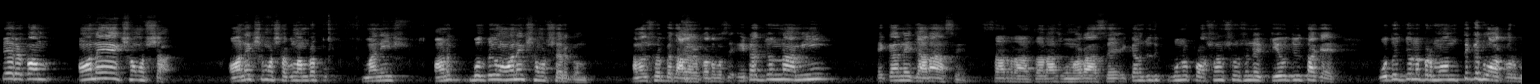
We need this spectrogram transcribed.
তো এরকম অনেক সমস্যা, অনেক সমস্যাগুলো আমরা মানে অনেক বলতে গেলে অনেক সমস্যা এরকম। আমাদের সব দালালের কথা বলছে। এটার জন্য আমি এখানে যারা আছে স্যাররা যারা আছে ওনারা আছে এখানে যদি কোনো প্রশাসনের কেউ যদি থাকে ওদের জন্য আবার মন থেকে দোয়া করব।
